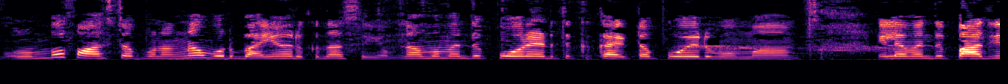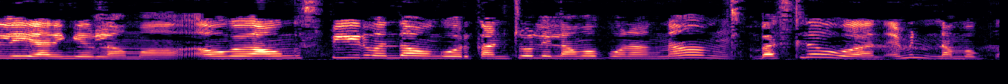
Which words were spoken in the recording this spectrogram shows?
ரொம்ப ஃபாஸ்டா போனாங்கன்னா ஒரு பயம் இருக்க தான் செய்யும். நம்ம வந்து போற இடத்துக்கு கரெக்டா போயிருவோமா? இல்ல வந்து பாதியிலே இறங்கிடலாமா? அவங்க அவங்க ஸ்பீட் வந்து அவங்க ஒரு கண்ட்ரோல் இல்லாம போனாங்கன்னா பஸ்ல ஐ மீன் நம்ம போ-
